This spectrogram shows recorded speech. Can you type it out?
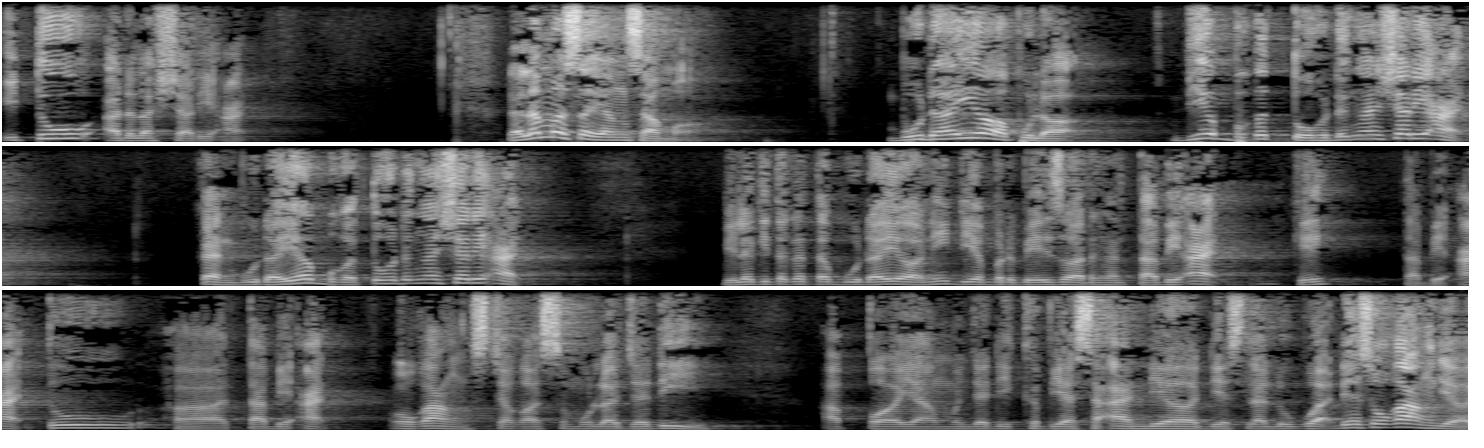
Itu adalah syariat. Dalam masa yang sama, budaya pula dia berketuh dengan syariat. Kan budaya berketuh dengan syariat. Bila kita kata budaya ni dia berbeza dengan tabiat, okey? Tabiat tu uh, tabiat orang secara semula jadi. Apa yang menjadi kebiasaan dia, dia selalu buat. Dia seorang je.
